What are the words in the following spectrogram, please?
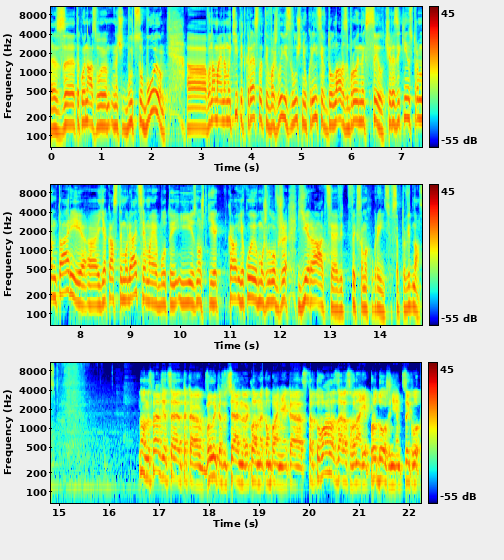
з такою назвою, значить, будь собою. Вона має на меті підкреслити важливість залучення українців до лав збройних сил. Через які інструментарії, яка стимуляція має бути, і знову ж таки, яка якою можливо вже є реакція від тих самих українців, себто від нас. Ну насправді це така велика соціальна рекламна кампанія, яка стартувала зараз. Вона є продовженням циклу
